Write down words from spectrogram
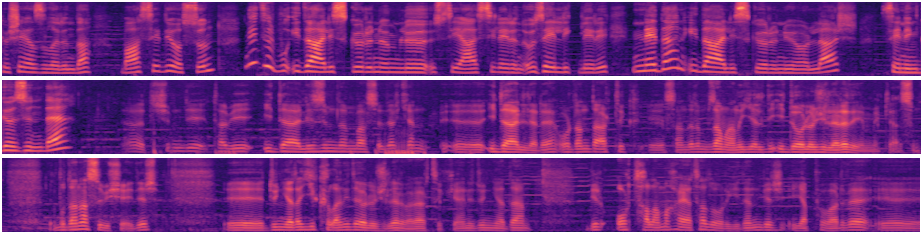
köşe yazılarında bahsediyorsun. Nedir bu idealist görünümlü siyasilerin özellikleri? Neden idealist görünüyorlar senin gözünde? Evet şimdi tabii idealizmden bahsederken e, ideallere oradan da artık e, sanırım zamanı geldi ideolojilere değinmek lazım. E, bu da nasıl bir şeydir? E, dünyada yıkılan ideolojiler var artık. Yani dünyada bir ortalama hayata doğru giden bir yapı var ve e,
